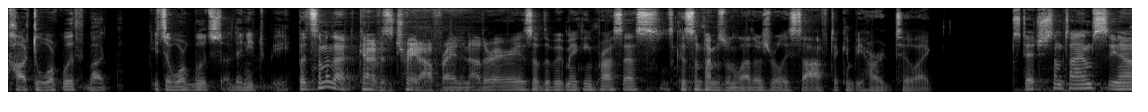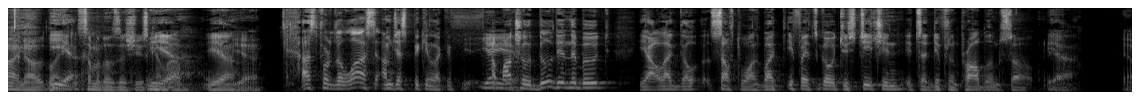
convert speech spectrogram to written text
hard to work with, but it's a work boot, so they need to be. But some of that kind of is a trade off, right? In other areas of the boot making process, because sometimes when leather is really soft, it can be hard to like stitch sometimes you know? I know like yeah. some of those issues come yeah, up. yeah. Yeah. As for the last i'm just picking like if yeah, i'm actually building the boot yeah i like the soft ones. But if it's go to stitching it's a different problem so yeah. Yeah.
